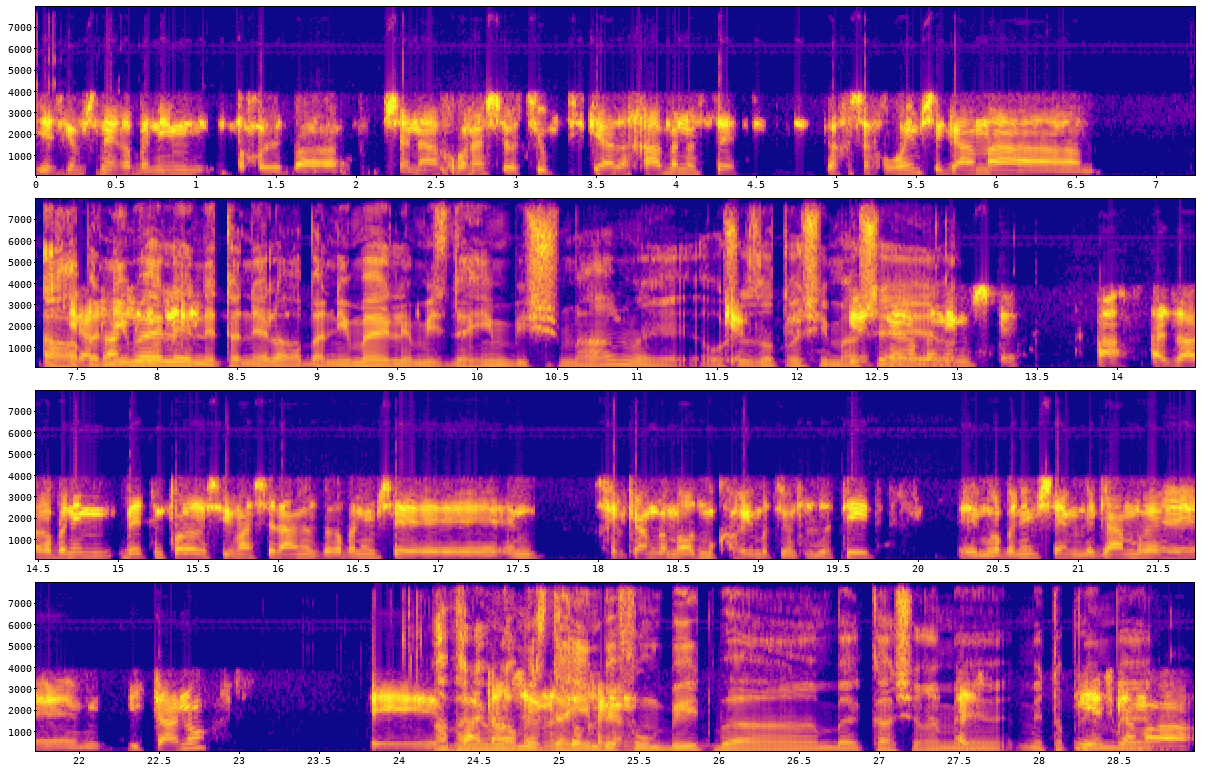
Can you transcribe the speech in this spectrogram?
יש גם שני רבנים, יכול להיות בשנה האחרונה, שהוציאו פסקי הלכה בנושא, ככה שאנחנו רואים שגם ה... הרבנים האלה, נתנאל, הרבנים האלה מזדהים בשמם, או כן. שזאת רשימה ש... יש שני רבנים ש... אה, אז הרבנים, בעצם כל הרשימה שלנו זה רבנים שהם, חלקם גם מאוד מוכרים בציונות הדתית, הם רבנים שהם לגמרי איתנו. אה, אבל הם לא מזדהים בפומבית כאשר הם מטפלים ב... יש כמה...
